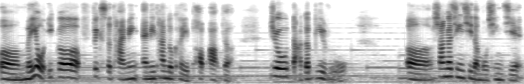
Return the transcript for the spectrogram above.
呃，没有一个 fixed timing，anytime 都可以 pop up 的。就打个比如，呃，上个星期的母亲节，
